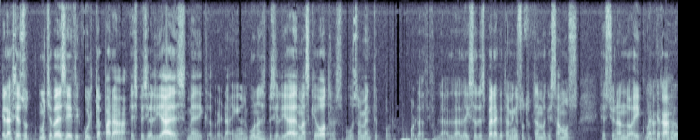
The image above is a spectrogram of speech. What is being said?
El acceso muchas veces se dificulta para especialidades médicas, ¿verdad? En algunas especialidades más que otras, justamente por, por las la, listas de espera, que también es otro tema que estamos gestionando ahí con la, caja.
